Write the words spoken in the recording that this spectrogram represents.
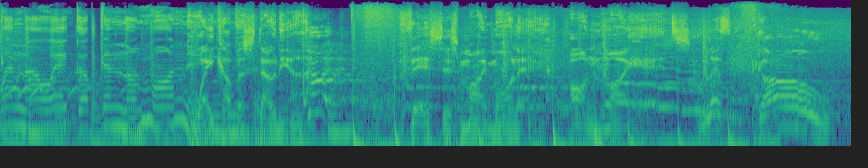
When I wake up in the morning. Wake up Estonia. This is my morning on my hits. Let's go.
